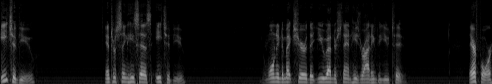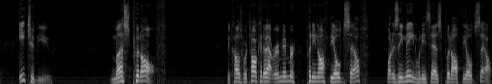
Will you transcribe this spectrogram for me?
each of you, interesting, he says, each of you, wanting to make sure that you understand he's writing to you too. Therefore, each of you must put off. Because we're talking about, remember, putting off the old self? What does he mean when he says put off the old self?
